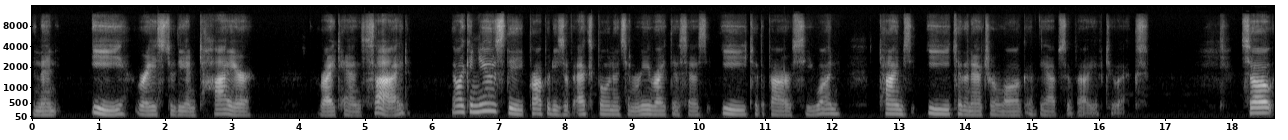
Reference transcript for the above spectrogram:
And then e raised to the entire right-hand side. Now I can use the properties of exponents and rewrite this as e to the power of c1 times e to the natural log of the absolute value of 2x. So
